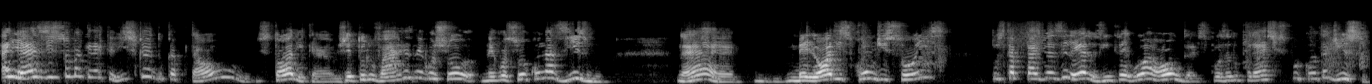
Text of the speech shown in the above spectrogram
Aliás, isso é uma característica do capital histórica. Getúlio Vargas negociou, negociou com o nazismo né, melhores condições para os capitais brasileiros. Entregou a Olga, esposa do Prestes, por conta disso,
